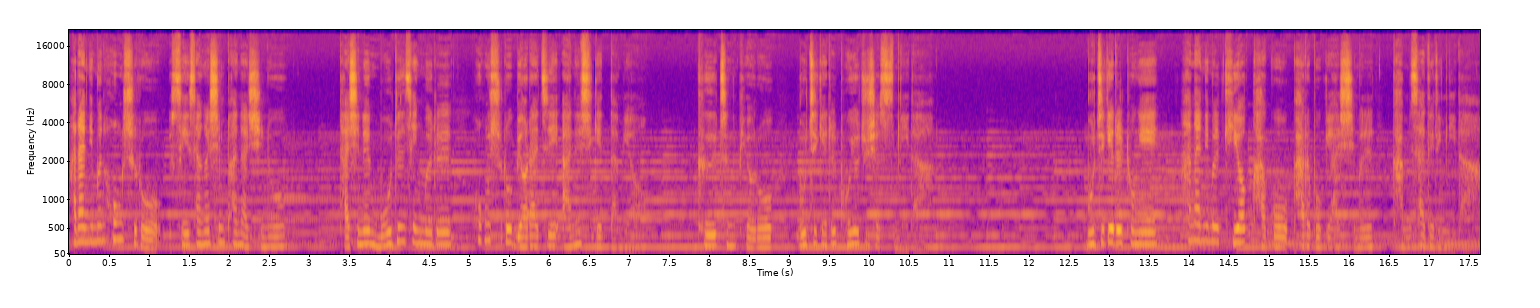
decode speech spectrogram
하나님은 홍수로 세상을 심판하신 후 다시는 모든 생물을 홍수로 멸하지 않으시겠다며 그 증표로 무지개를 보여주셨습니다. 무지개를 통해 하나님을 기억하고 바라보게 하심을 감사드립니다.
